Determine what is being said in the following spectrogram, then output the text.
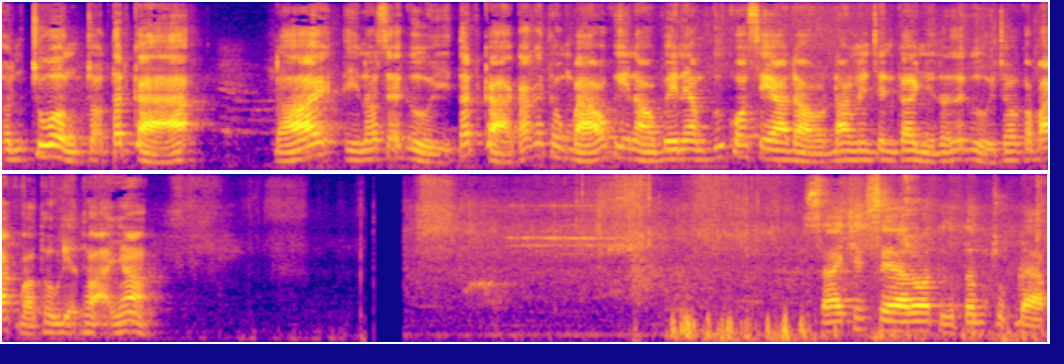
ấn chuông, chọn tất cả đấy, thì nó sẽ gửi tất cả các cái thông báo khi nào bên em cứ có xe nào đăng lên trên kênh thì nó sẽ gửi cho các bác vào thông điện thoại nhá. Size chiếc xe đo từ tâm trục đạp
